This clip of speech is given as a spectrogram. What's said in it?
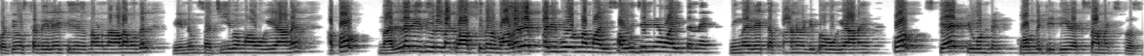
കുറച്ച് ദിവസത്തെ ഡിലേക്ക് ശേഷം നമ്മൾ നാളെ മുതൽ വീണ്ടും സജീവമാവുകയാണ്. അപ്പോൾ നല്ല രീതിയിലുള്ള ക്ലാസ്സുകൾ വളരെ പരിപൂർണമായി സൗജന്യമായി തന്നെ നിങ്ങളിലേക്ക് എത്താൻ വേണ്ടി പോവുകയാണ്. അപ്പോൾ stay tuned competitive exam express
